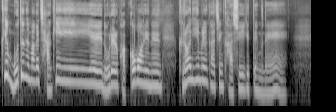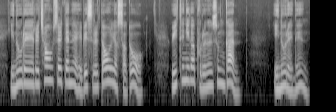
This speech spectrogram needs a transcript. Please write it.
그 모든 음악을 자기의 노래로 바꿔버리는 그런 힘을 가진 가수이기 때문에 이 노래를 처음 쓸 때는 엘비스를 떠올렸어도 위트니가 부르는 순간 이 노래는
